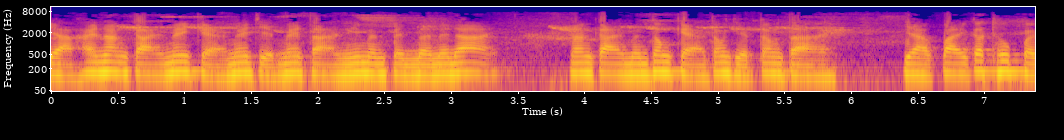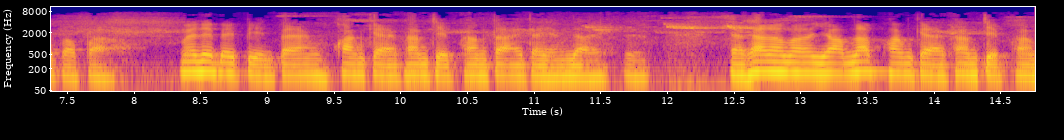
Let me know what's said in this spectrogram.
อยากให้ร่างกายไม่แก่ไม่เจ็บไม่ตายนี้มันเป็นไปไม่ได้ ร่างกายมันต้องแก่ต้องเจ็บต้องตาย อยากไปก็ทุกข์ไปเปล่าๆไม่ได้ไปเปลี่ยนแปลงความแก่ความเจ็บความตายแต่อย่างใดแต่ถ้าเรามายอมรับความแก่ความเจ็บความ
